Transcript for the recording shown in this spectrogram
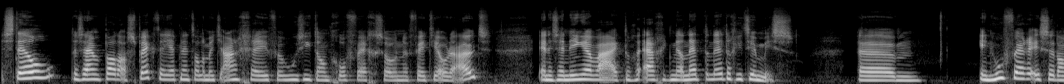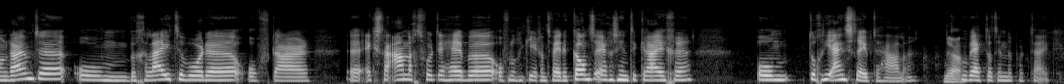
stel, er zijn bepaalde aspecten. Je hebt net al een beetje aangegeven hoe ziet dan grofweg zo'n eh, VTO eruit. En er zijn dingen waar ik nog eigenlijk net, net, net nog iets in mis. Ehm, in hoeverre is er dan ruimte om begeleid te worden of daar eh, extra aandacht voor te hebben of nog een keer een tweede kans ergens in te krijgen om toch die eindstreep te halen? ja. Hoe werkt dat in de praktijk?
